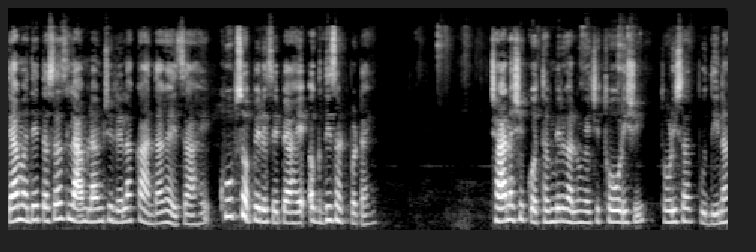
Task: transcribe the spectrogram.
त्यामध्ये तसंच लांब लांब चिरलेला कांदा घ्यायचा आहे. खूप सोपी रेसिपी आहे अगदी झटपट आहे. छान अशी कोथिंबीर घालून घ्यायची थोडीशी थोडीसा पुदिना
